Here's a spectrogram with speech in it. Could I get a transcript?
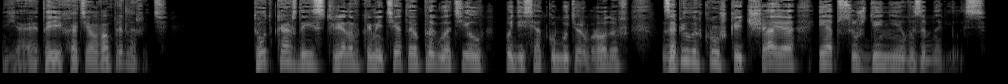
«Я это и хотел вам предложить. Тут каждый из членов комитета проглотил по десятку бутербродов, запил их кружкой чая, и обсуждение возобновилось.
